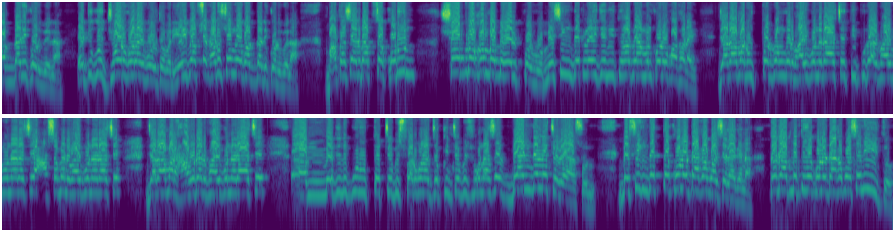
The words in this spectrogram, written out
গদ্দারি করবে না। এটুকু জোর গলায় বলতে পারি, এই ব্যবসা কারোর সঙ্গে গদ্দারি করবে না। বাতাসের ব্যবসা করুন, সব রকম ভাবে হেল্প করব। মেশিন দেখলে যে নিতে হবে এমন কোনো কথা নাই। যারা আমার উত্তরবঙ্গের ভাই বোনেরা আছে, ত্রিপুরার ভাই বোনেরা আছে, আসামের ভাই বোনেরা আছে, যারা আমার হাওড়ার ভাই বোনেরা আছে মেদিনীপুর, উত্তর চব্বিশ পরগনা, দক্ষিণ চব্বিশ পরগনা আছে, ব্যান্ডেলে চলে আসুন। মেশিন দেখতে কোনো টাকা পয়সা লাগে না। দাদা, আপনার থেকে কোনো টাকা পয়সা নিয়ে তো।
